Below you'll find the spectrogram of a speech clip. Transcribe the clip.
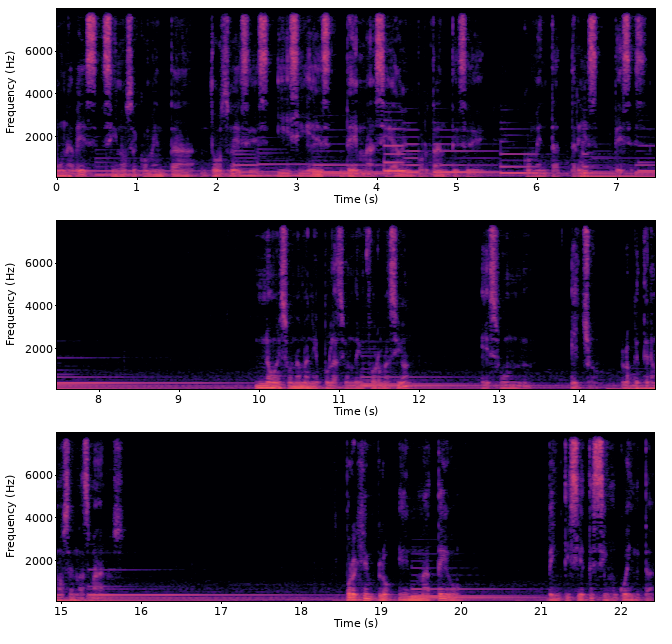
una vez, sino se comenta dos veces y si es demasiado importante se comenta tres veces. No es una manipulación de información, es un hecho lo que tenemos en las manos. Por ejemplo, en Mateo 27:50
